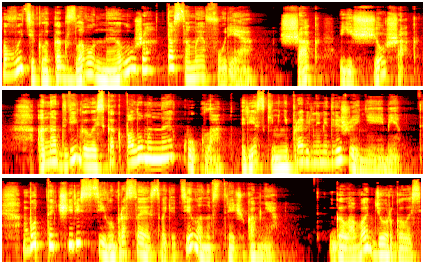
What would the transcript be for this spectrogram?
вытекла, как зловонная лужа, та самая фурия. Шаг, еще шаг. Она двигалась, как поломанная кукла, резкими неправильными движениями, будто через силу бросая свое тело навстречу ко мне. Голова дергалась,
